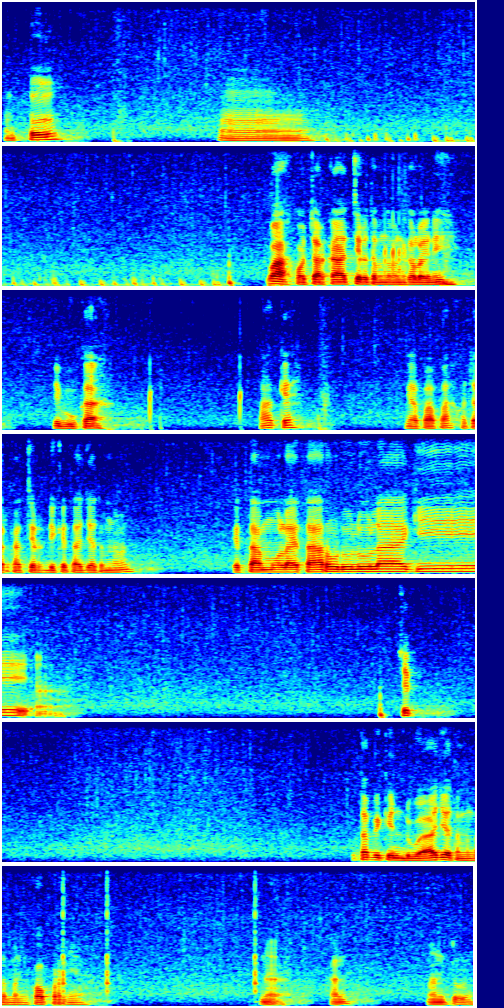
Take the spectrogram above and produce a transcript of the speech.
Mantul hmm. wah kocar kacir teman-teman kalau ini dibuka. Oke. Nggak apa-apa kocar kacir dikit aja teman-teman. Kita mulai taruh dulu lagi. Sip. Kita bikin dua aja teman-teman kopernya nah kan? Mantul.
